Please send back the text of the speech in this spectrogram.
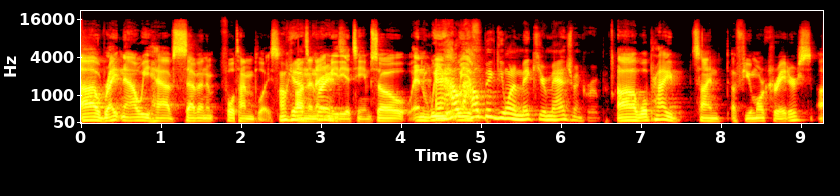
Uh, right now we have seven full-time employees Okay, on the great. Night Media team. So, and we and how, we've- how big do you want to make your management group? Uh, we'll probably sign a few more creators. Uh,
